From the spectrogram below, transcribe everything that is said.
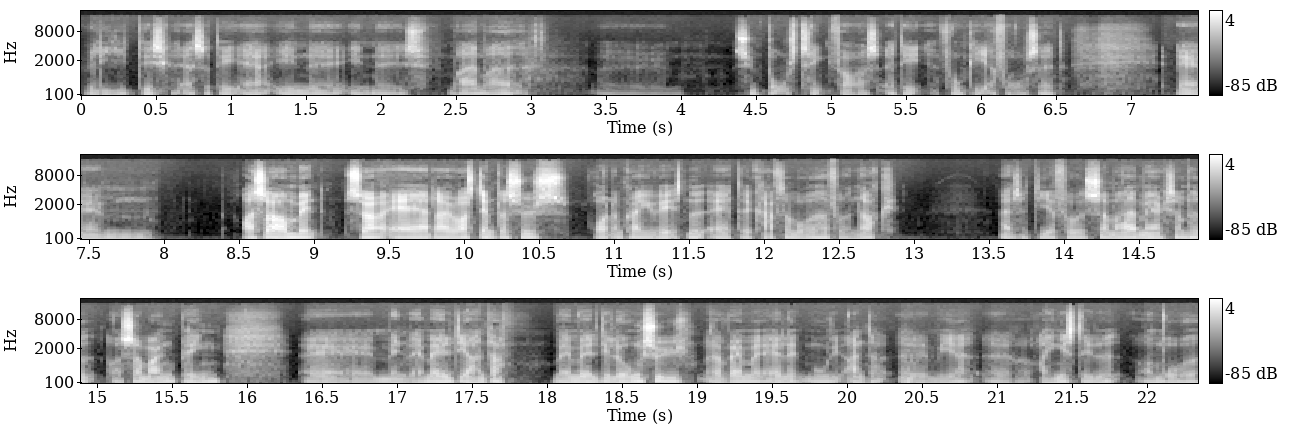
ved lige. Det, skal, altså det er en, øh, en øh, meget, meget øh, symbolsting for os, at det fungerer fortsat. Øhm, og så omvendt, så er der jo også dem, der synes rundt omkring i væsenet, at øh, kraftområdet har fået nok. Altså, de har fået så meget opmærksomhed og så mange penge. Øh, men hvad med alle de andre? Hvad med alle de lungesyge? Og hvad med alle mulige andre øh, mere øh, ringestillede områder?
